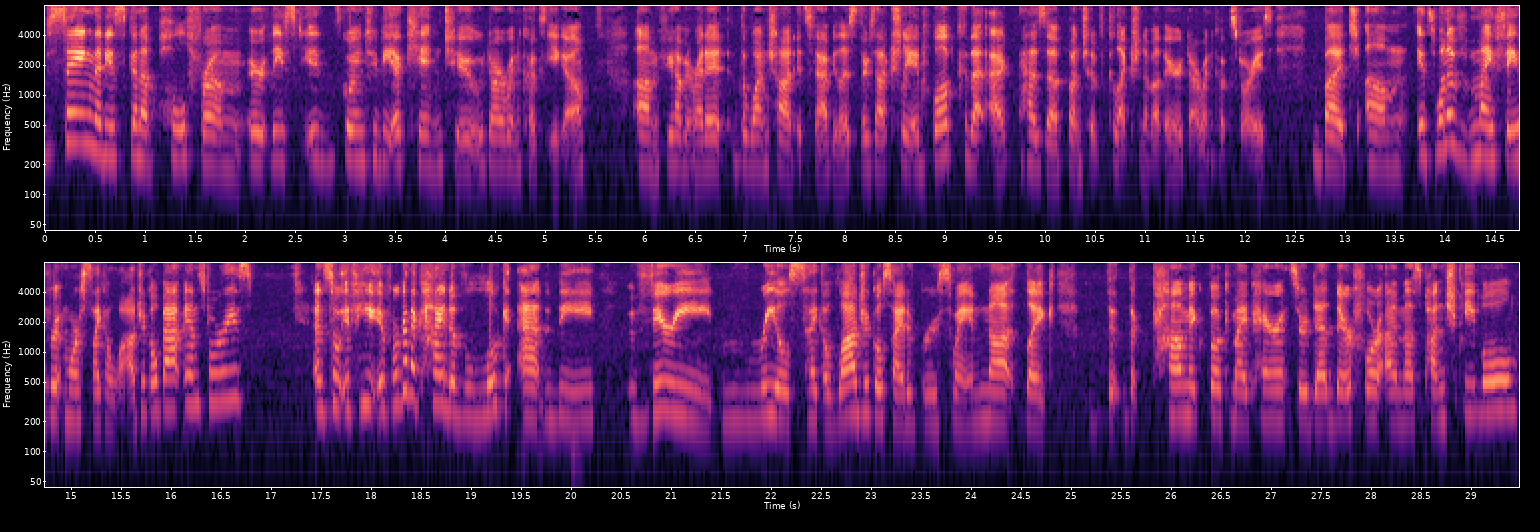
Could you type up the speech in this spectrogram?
saying that he's to pull from, or at least it's going to be akin to Darwyn Cooke's ego. Um, if you haven't read it, the one shot, it's fabulous. There's actually a book that has a bunch of collection of other Darwin Cook stories, but um, it's one of my favorite, more psychological Batman stories. And so, if he, if we're gonna kind of look at the very real psychological side of Bruce Wayne, not like the, the comic book "My parents are dead, therefore I must punch people"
